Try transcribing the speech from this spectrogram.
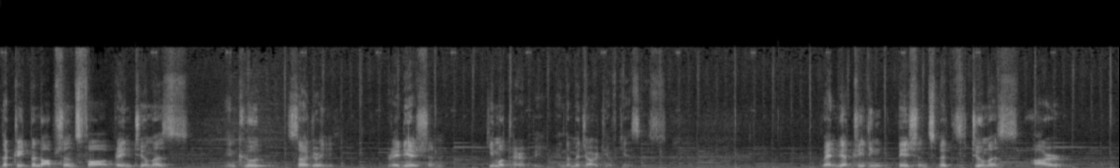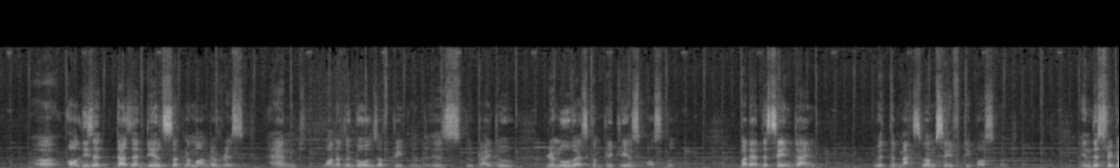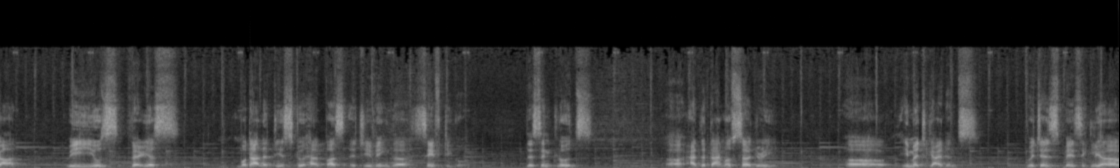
The treatment options for brain tumors include surgery, radiation, chemotherapy in the majority of cases. When we are treating patients with tumors, our, uh, all these does entail certain amount of risk and one of the goals of treatment is to try to remove as completely as possible, but at the same time with the maximum safety possible. In this regard, we use various modalities to help us achieving the safety goal. This includes, uh, at the time of surgery, uh, image guidance, which is basically a,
